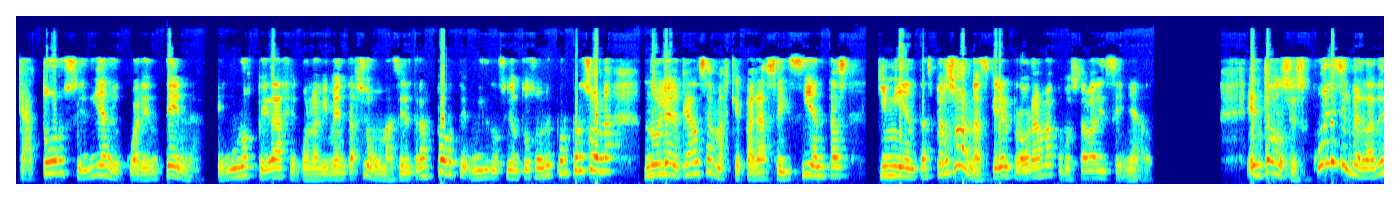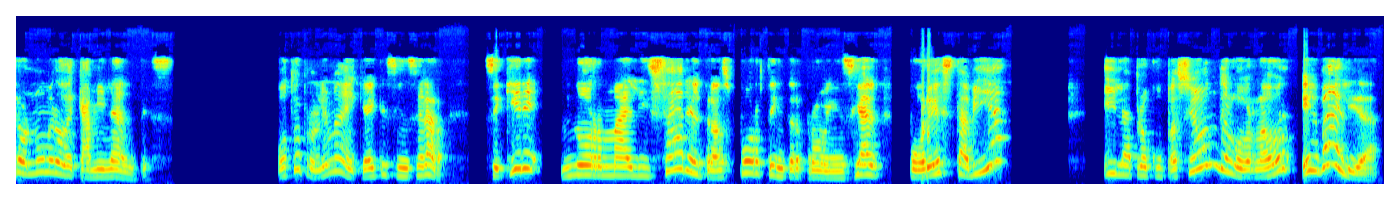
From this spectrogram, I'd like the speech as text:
14 días de cuarentena en un hospedaje con alimentación más el transporte, 1.200 soles por persona, no le alcanza más que para 600, 500 personas, que era el programa como estaba diseñado. Entonces, ¿cuál es el verdadero número de caminantes? Otro problema en que hay que sincerar. Se quiere normalizar el transporte interprovincial por esta vía y la preocupación del gobernador es válida.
